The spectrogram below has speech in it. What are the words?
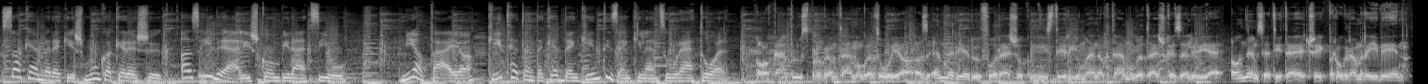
Szakemberek és munkakeresők az ideális kombináció. Mi a pálya? Két hetente keddenként 19 órától. A K program támogatója az Emberi Erőforrások Minisztériumának támogatáskezelője a Nemzeti Tehetségprogram révén.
